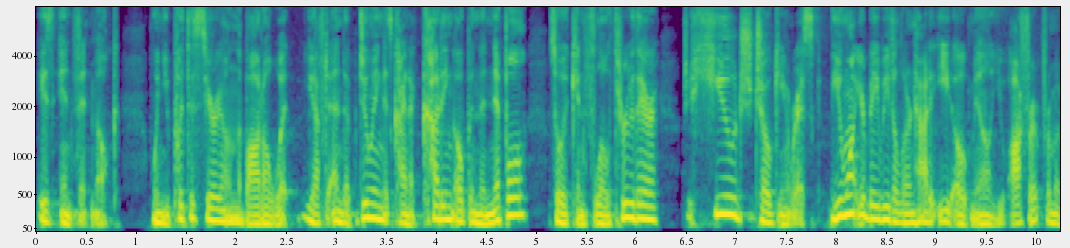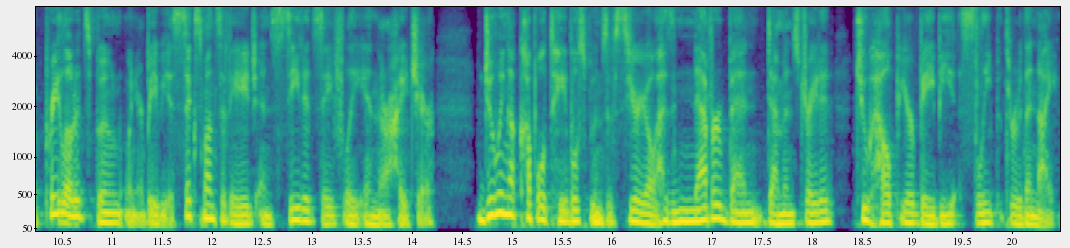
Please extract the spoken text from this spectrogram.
is infant milk. When you put the cereal in the bottle, what you have to end up doing is kind of cutting open the nipple so it can flow through there. It's a huge choking risk. You want your baby to learn how to eat oatmeal. You offer it from a preloaded spoon when your baby is six months of age and seated safely in their high chair. Doing a couple tablespoons of cereal has never been demonstrated to help your baby sleep through the night.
